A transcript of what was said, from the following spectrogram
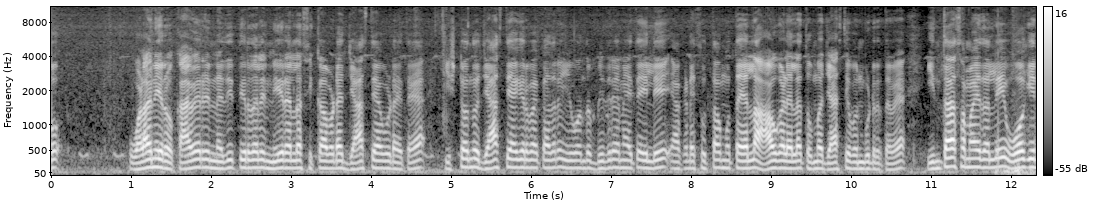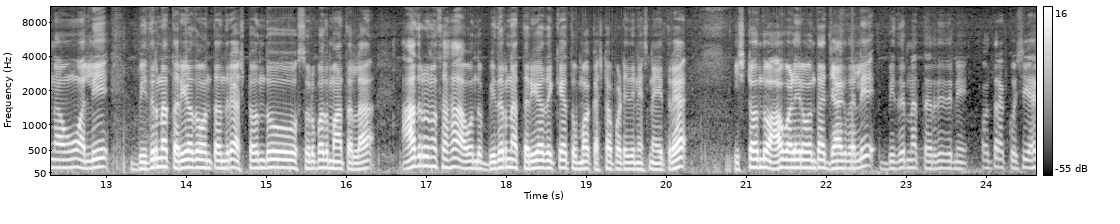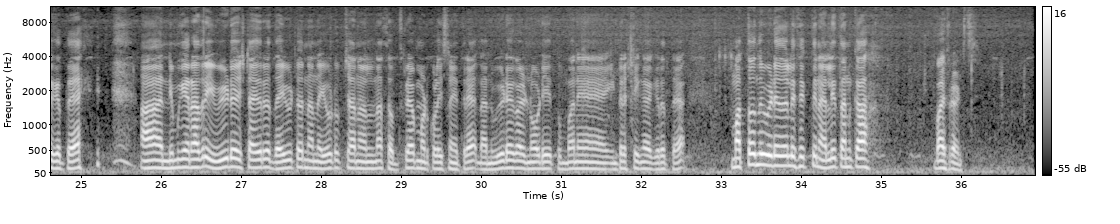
ಒಳ ನೀರು, ಕಾವೇರಿ ನದಿ ತೀರದಲ್ಲಿ ನೀರೆಲ್ಲ ಸಿಕ್ಕಾಬಿಡೆ ಜಾಸ್ತಿ ಆಗ್ಬಿಡೈತೆ. ಇಷ್ಟೊಂದು ಜಾಸ್ತಿ ಆಗಿರಬೇಕಾದ್ರೆ ಈ ಒಂದು ಬಿದಿರೇನೈತೆ ಇಲ್ಲಿ. ಆ ಕಡೆ ಸುತ್ತಮುತ್ತ ಎಲ್ಲ ಹಾವುಗಳೆಲ್ಲ ತುಂಬ ಜಾಸ್ತಿ ಬಂದ್ಬಿಟ್ಟಿರ್ತವೆ. ಇಂಥ ಸಮಯದಲ್ಲಿ ಹೋಗಿ ನಾವು ಅಲ್ಲಿ ಬಿದಿರನ್ನ ತರಿಯೋದು ಅಂತಂದರೆ ಅಷ್ಟೊಂದು ಸುಲಭದ ಮಾತಲ್ಲ. ಆದ್ರೂ ಸಹ ಆ ಒಂದು ಬಿದಿರನ್ನ ತರಿಯೋದಕ್ಕೆ ತುಂಬ ಕಷ್ಟಪಟ್ಟಿದ್ದೀನಿ ಸ್ನೇಹಿತರೆ. ಇಷ್ಟೊಂದು ಹಾವುಗಳಿರುವಂಥ ಜಾಗದಲ್ಲಿ ಬಿದಿರನ್ನ ತರಿದಿದ್ದೀನಿ. ಒಂಥರ ಖುಷಿ ಆಗುತ್ತೆ. ನಿಮಗೇನಾದರೂ ಈ ವಿಡಿಯೋ ಇಷ್ಟ ಆದರೆ ದಯವಿಟ್ಟು ನನ್ನ ಯೂಟ್ಯೂಬ್ ಚಾನಲ್ನ ಸಬ್ಸ್ಕ್ರೈಬ್ ಮಾಡ್ಕೊಳ್ಳಿ, ಸ್ನೇಹಿತರೆ. ನನ್ನ ವೀಡಿಯೋಗಳು ನೋಡಿ ತುಂಬಾ ಇಂಟ್ರೆಸ್ಟಿಂಗ್ ಆಗಿರುತ್ತೆ. ಮತ್ತೊಂದು ವಿಡಿಯೋದಲ್ಲಿ ಸಿಗ್ತೀನಿ. ಅಲ್ಲಿ ತನಕ ಬಾಯ್ ಫ್ರೆಂಡ್ಸ್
